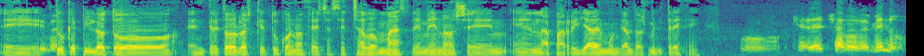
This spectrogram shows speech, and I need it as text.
eh. ¿tú qué piloto, entre todos los que tú conoces, has echado más de menos en, en la parrilla del Mundial 2013? Uh, que he echado de menos.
